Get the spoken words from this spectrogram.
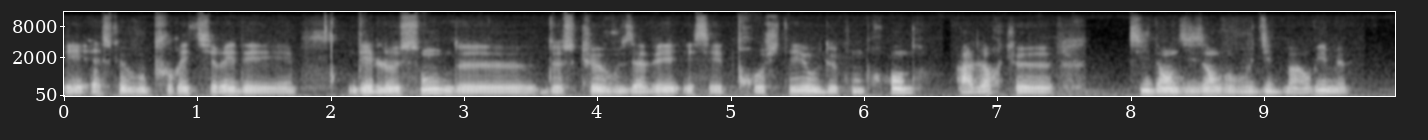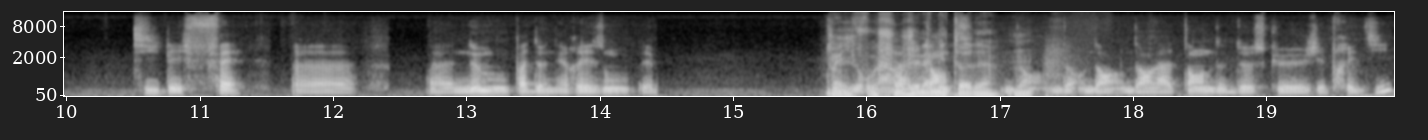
et est-ce que vous pourrez tirer des, des leçons de, de ce que vous avez essayé de projeter ou de comprendre, alors que si dans dix ans vous vous dites, ben oui, mais si les faits ne m'ont pas donné raison, eh Ouais, il faut changer la méthode. Dans, dans, dans, dans l'attente de ce que j'ai prédit,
